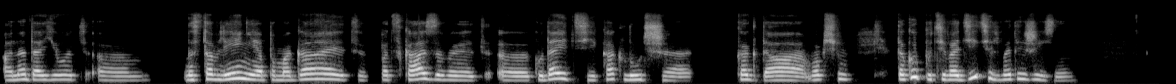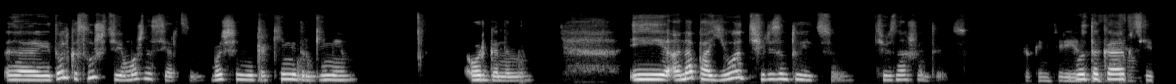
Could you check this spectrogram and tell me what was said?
Она дает э, наставления, помогает, подсказывает, э, куда идти, как лучше, когда. В общем, такой путеводитель в этой жизни. Э, и только слушать ее можно сердцем, больше никакими другими органами. И она поет через интуицию, через нашу интуицию. Как интересно. Вот такая птица.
